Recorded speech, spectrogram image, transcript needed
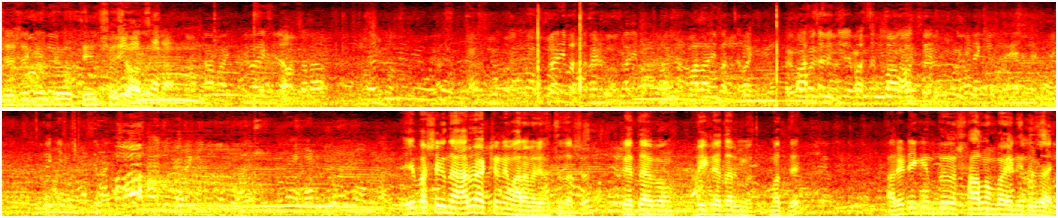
শেষে কিন্তু তিনশো চার? এই পাশে কিন্তু আরও একটা নিয়ে মারামারি হচ্ছে, দর্শক ক্রেতা এবং বিক্রেতার মধ্যে আর এটি কিন্তু সালম ভাই নিতে যায়।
